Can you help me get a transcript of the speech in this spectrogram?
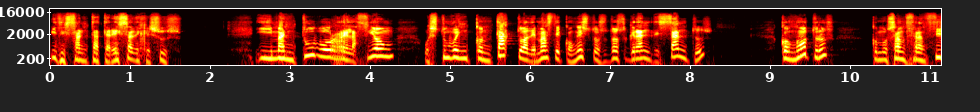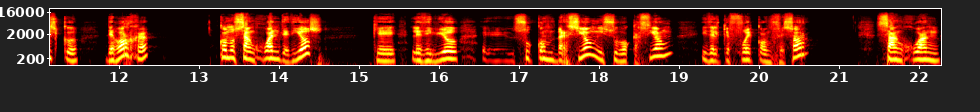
y de Santa Teresa de Jesús, y mantuvo relación o estuvo en contacto, además de con estos dos grandes santos, con otros como San Francisco de Borja, como San Juan de Dios, que le debió eh, su conversión y su vocación y del que fue confesor, San Juan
